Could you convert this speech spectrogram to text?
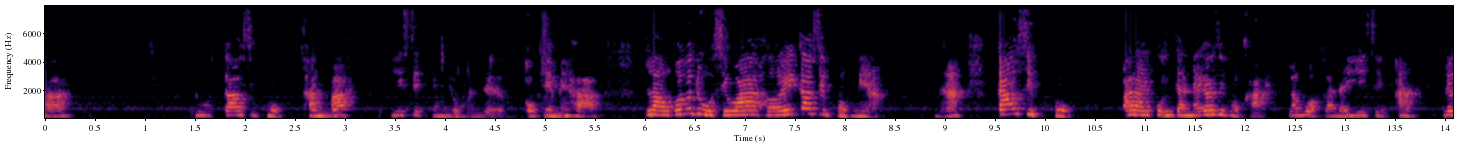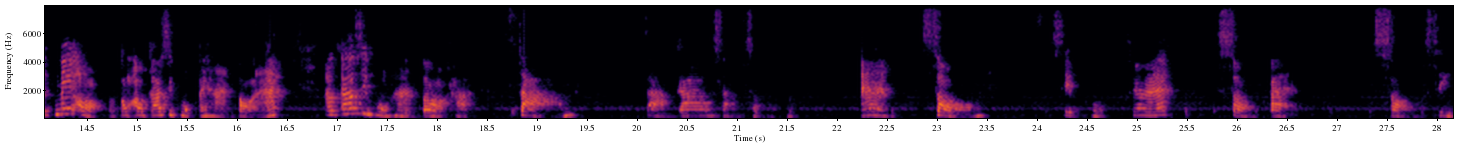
คะรูทเก้าสิบหกทันปะยี่สิบยังอยู่เหมือนเดิม โอเคไหมคะ เราก็มาดูซิว่า เฮ้ยเก้าสิบหกเนี่ยนะเก้าสิบหกอะไรคูณกันได้เก้าสิบหกคะแล้วบวกกันได้ยี่สิบอะ นึกไม่ออกเราต้องเอาเก้าสิบหกไปหารต่อนะ เอาเก้าสิบหกหารต่อค่ะสามสามเก้าสามสองอะสองสิบหกใช่ไหมสองแปดสองสี่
